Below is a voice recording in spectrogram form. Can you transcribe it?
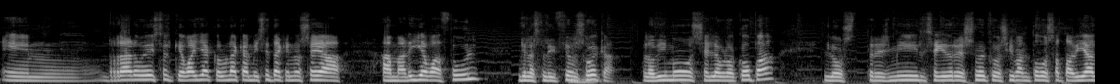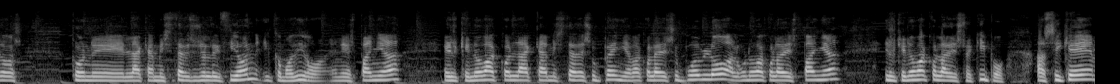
Em, raro es el que vaya con una camiseta que no sea amarilla o azul de la selección sueca. Lo vimos en la Eurocopa, los 3.000 seguidores suecos iban todos ataviados con eh, la camiseta de su selección y como digo, en España el que no va con la camiseta de su peña va con la de su pueblo, alguno va con la de España y el que no va con la de su equipo. Así que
